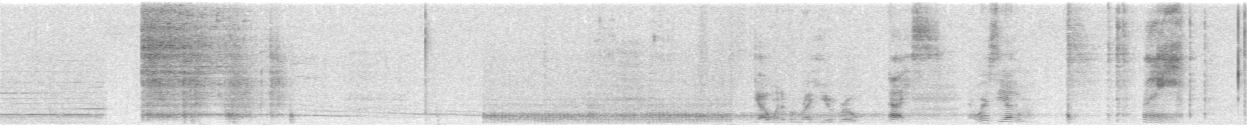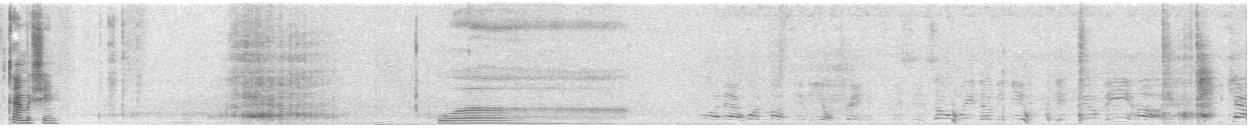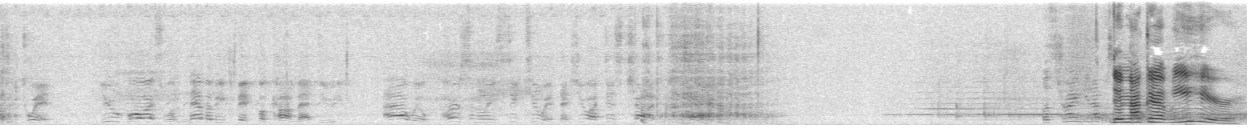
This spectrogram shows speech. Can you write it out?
Got one of them right here, bro. Nice. Now where's the other one? Time machine. Whoa. They're not gonna be here.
